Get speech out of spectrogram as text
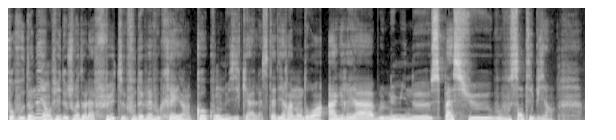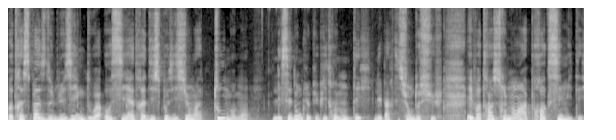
Pour vous donner envie de jouer de la flûte, vous devez vous créer un cocon musical, c'est-à-dire un endroit agréable, lumineux, spacieux, où vous vous sentez bien. Votre espace de musique doit aussi être à disposition à tout moment. Laissez donc le pupitre monter, les partitions dessus, et votre instrument à proximité.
